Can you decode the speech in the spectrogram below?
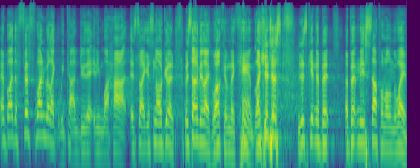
And by the fifth one, we're like, we can't do that in my heart. It's like it's not good. We're starting to be like, welcome to camp. Like you're just you're just getting a bit a bit messed up along the way.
